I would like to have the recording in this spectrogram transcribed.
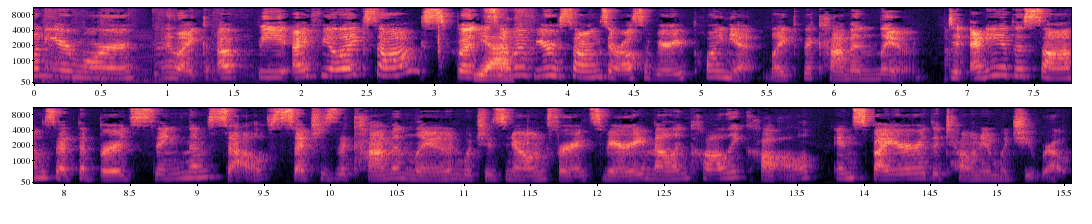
One of your more like upbeat, I feel like songs, but Yes. some of your songs are also very poignant, like the Common Loon. Did any of the songs that the birds sing themselves, such as the Common Loon, which is known for its very melancholy call, inspire the tone in which you wrote?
